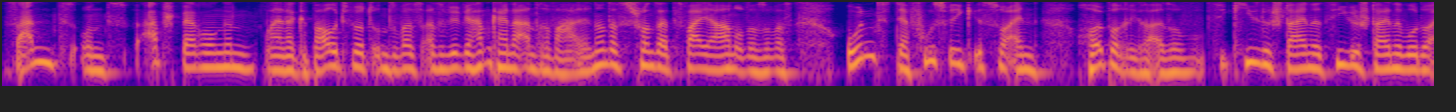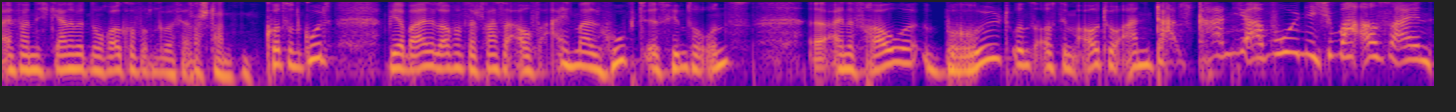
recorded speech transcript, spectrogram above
Sand und Absperrungen, weil da gebaut wird und sowas. Also wir, wir haben keine andere Wahl. Ne? Das ist schon seit zwei Jahren oder sowas. Und der Fußweg ist so ein holperiger, also Kieselsteine, Ziegelsteine, wo du einfach nicht gerne mit einem Rollkoffer drüber fährst. Verstanden. Kurz und gut, wir beide laufen auf der Straße. Auf einmal hupt es hinter uns. Äh, eine Frau brüllt uns aus dem Auto an. Das kann ja wohl nicht wahr sein.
